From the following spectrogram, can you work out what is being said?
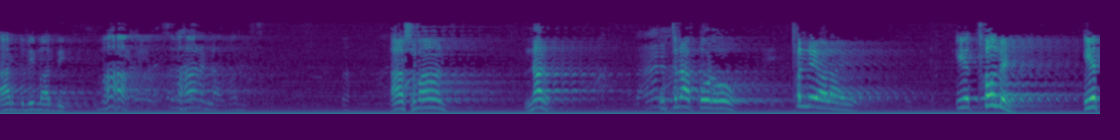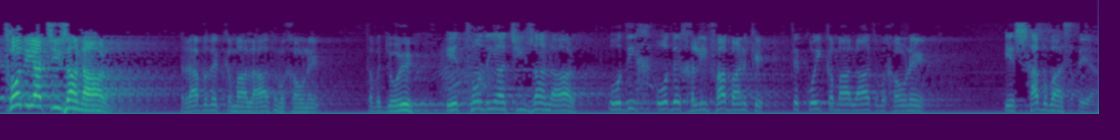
ارد بھی مادی۔ آسمان، نر۔ اتلا پوڑو، تھلے والا ہے۔ اتوں دیا چیزاں رب دے کمالات وکھاؤنے توجہ اتوں دیا چیزاں دے خلیفہ بن کے تے کوئی کمالات وکھاؤنے یہ سب واسطے آ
